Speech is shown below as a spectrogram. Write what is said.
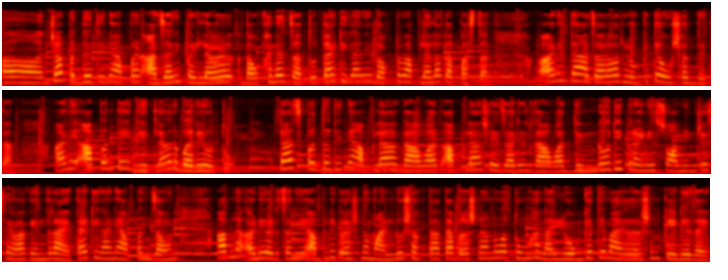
ज्या पद्धतीने आपण आजारी पडल्यावर दवाखान्यात जातो त्या ठिकाणी डॉक्टर आपल्याला तपासतात आणि त्या आजारावर योग्य ते औषध देतात. आणि आपण ते घेतल्यावर बरे होतो. त्याच पद्धतीने आपल्या गावात आपल्या शेजारील गावात दिंडोरी प्रेणी स्वामींचे सेवा केंद्र आहे. त्या ठिकाणी आपण जाऊन आपल्या अडीअडचणी आपली प्रश्न मांडू शकता. त्या प्रश्नांवर तुम्हाला योग्य ते मार्गदर्शन केले जाईल.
